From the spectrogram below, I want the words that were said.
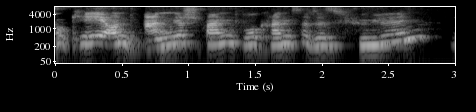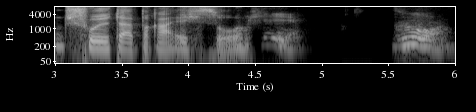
Okay, und angespannt, wo kannst du das fühlen? Im Schulterbereich so. Okay. So.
